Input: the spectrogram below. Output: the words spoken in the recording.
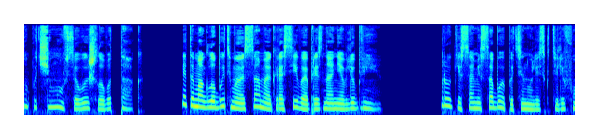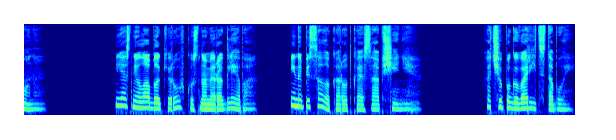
Ну почему все вышло вот так? Это могло быть мое самое красивое признание в любви. Руки сами собой потянулись к телефону. Я сняла блокировку с номера Глеба и написала короткое сообщение. «Хочу поговорить с тобой».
